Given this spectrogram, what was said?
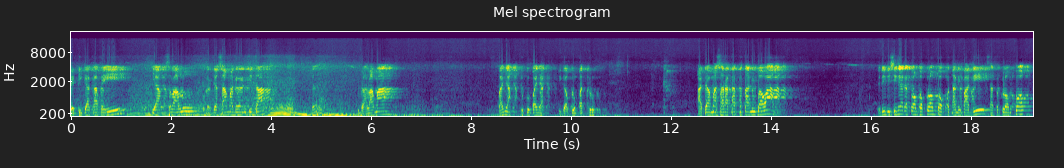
P3 KPI yang selalu bekerja sama dengan kita, ya. sudah lama, banyak, cukup banyak, 34 grup. Ada masyarakat petani bawang, jadi di sini ada kelompok-kelompok petani padi, satu kelompok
